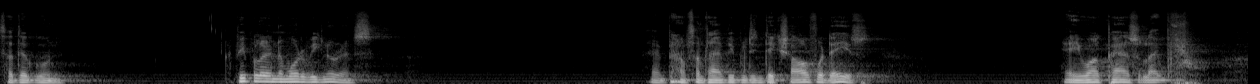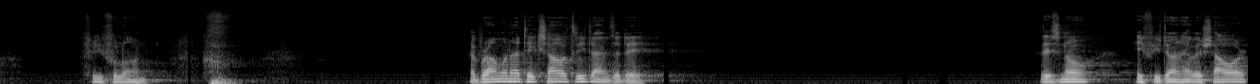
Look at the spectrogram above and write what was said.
Sadagun. People are in a mode of ignorance. And sometimes people didn't take shower for days. And you walk past like free full on. A brahmana takes shower three times a day. There's no, if you don't have a shower,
